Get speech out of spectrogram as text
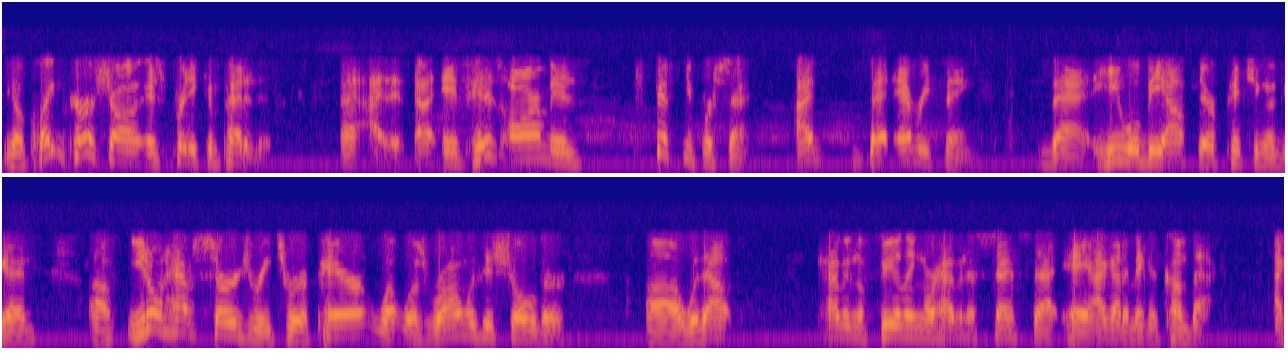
You know, Clayton Kershaw is pretty competitive. Uh, I, uh, if his arm is 50%, I bet everything that he will be out there pitching again. Uh, you don't have surgery to repair what was wrong with his shoulder uh, without having a feeling or having a sense that, hey, I got to make a comeback. I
